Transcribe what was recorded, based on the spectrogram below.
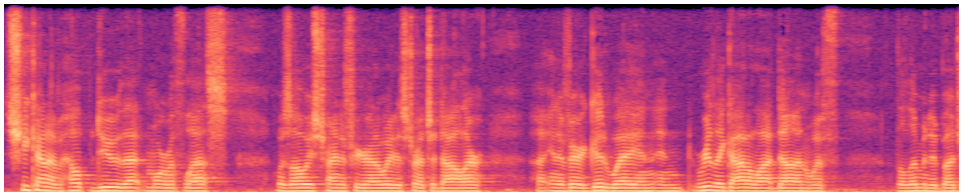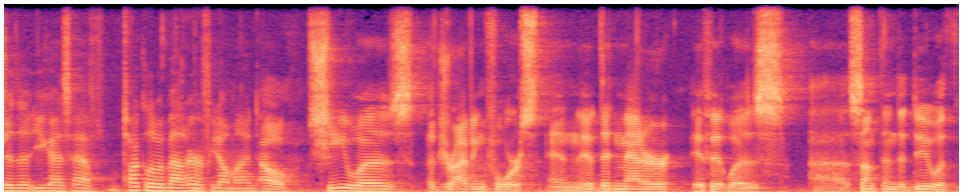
she kind of helped do that more with less, was always trying to figure out a way to stretch a dollar uh, in a very good way and, and really got a lot done with the limited budget that you guys have. Talk a little bit about her if you don't mind. Oh, she was a driving force, and it didn't matter if it was uh, something to do with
